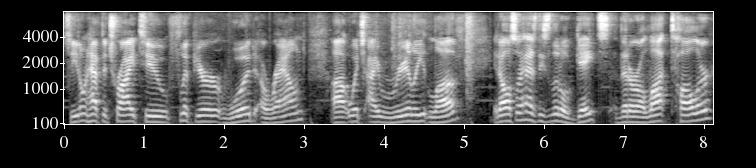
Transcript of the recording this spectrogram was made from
so you don't have to try to flip your wood around, uh, which I really love. It also has these little gates that are a lot taller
